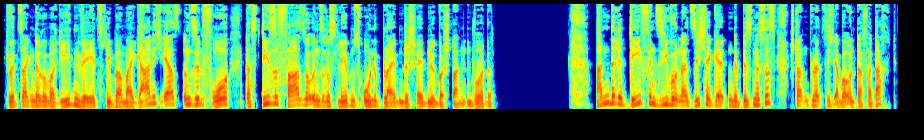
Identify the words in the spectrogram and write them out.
Ich würde sagen, darüber reden wir jetzt lieber mal gar nicht erst und sind froh, dass diese Phase unseres Lebens ohne bleibende Schäden überstanden wurde. Andere defensive und als sicher geltende Businesses standen plötzlich aber unter Verdacht.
